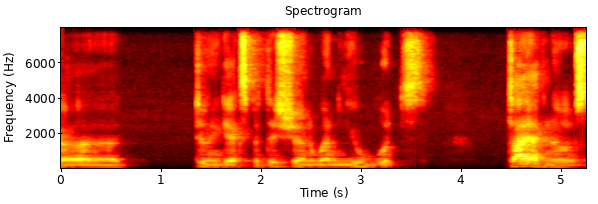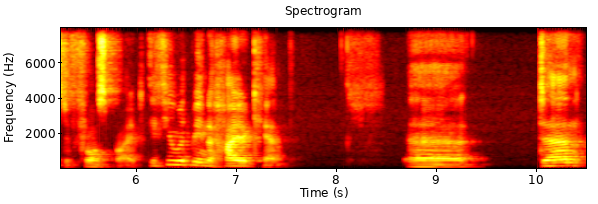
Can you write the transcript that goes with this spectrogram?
uh, during the expedition when you would diagnose the frostbite. If you would be in the higher camp, uh, then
